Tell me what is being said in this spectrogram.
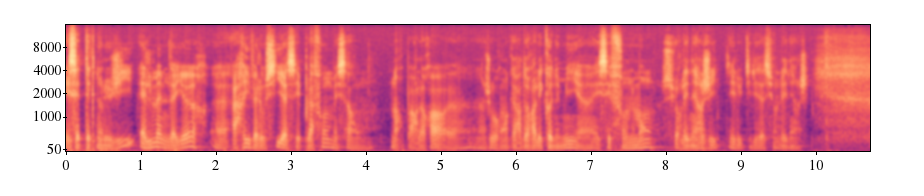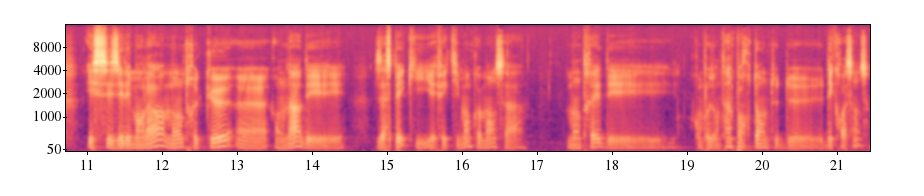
Et cette technologie, elle-même d'ailleurs, euh, arrive elle aussi à ses plafonds, mais ça on en reparlera euh, un jour, on regardera l'économie et ses fondements sur l'énergie et l'utilisation de l'énergie. Et ces éléments-là montrent que on a des aspects qui effectivement commencent à montrer des composante importante de décroissance.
